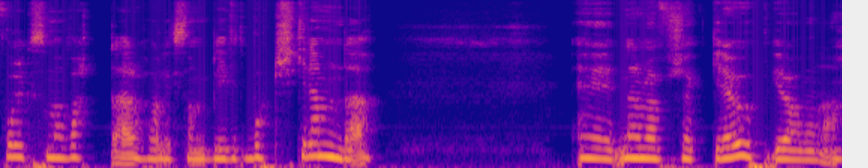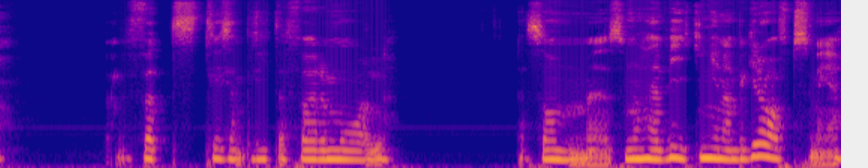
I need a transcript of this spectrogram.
Folk som har varit där har liksom blivit bortskrämda. eh, När de har försökt gräva upp gravarna. För att till exempel hitta föremål som, som de här vikingarna begravts med.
